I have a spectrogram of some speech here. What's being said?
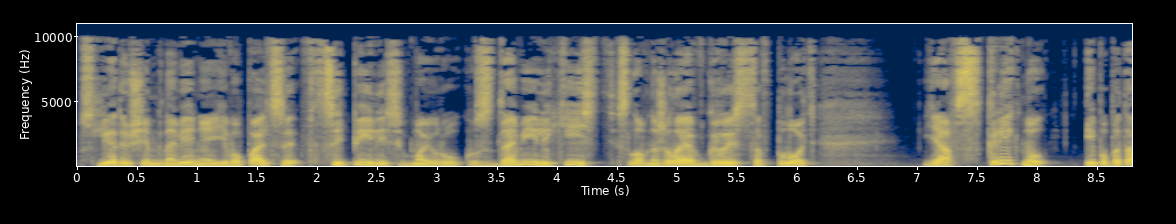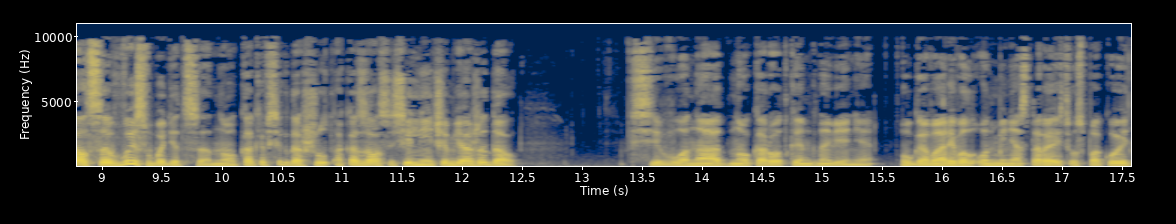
В следующее мгновение его пальцы вцепились в мою руку, сдавили кисть, словно желая вгрызться в плоть. Я вскрикнул и попытался высвободиться, но, как и всегда, шут оказался сильнее, чем я ожидал. Всего на одно короткое мгновение. Уговаривал он меня, стараясь успокоить.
